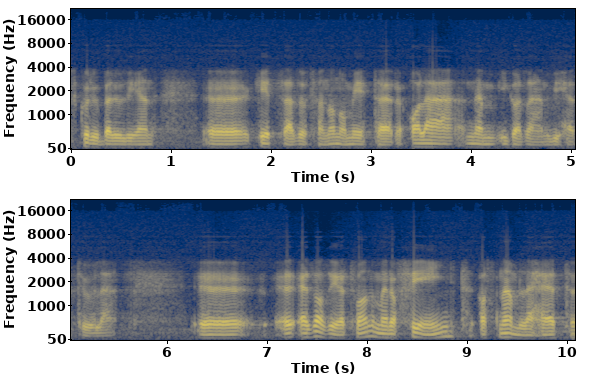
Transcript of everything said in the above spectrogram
az körülbelül ilyen 250 nanométer alá nem igazán vihető le. Ez azért van, mert a fényt azt nem lehet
